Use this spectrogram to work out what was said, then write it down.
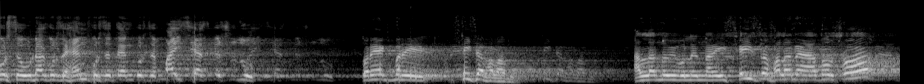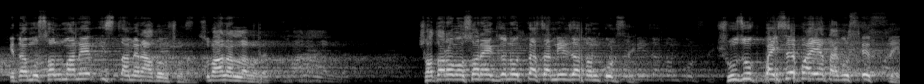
করছে ওটা করছে হ্যান করছে ত্যান করছে, পাইছে আজকে সুযোগ তোরে একবারে সেইটা ফেলাবো। আল্লাহ নবী বললেন, না, এই সেইটা ফালানোর আদর্শ এটা মুসলমানের ইসলামের আদর্শ না। সুবাহ আল্লাহ বলেন। সতেরো বছর একজন অত্যাচার নির্যাতন করছে। সুযোগ পাইছে, পাইয়া তাকে শেষছে।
